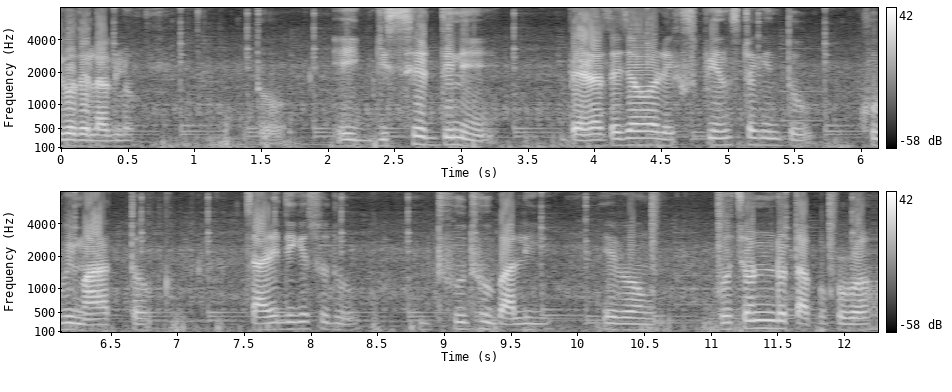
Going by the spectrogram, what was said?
এগোতে লাগল। তো এই গ্রীষ্মের দিনে বেড়াতে যাওয়ার এক্সপিরিয়েন্সটা কিন্তু খুবই মারাত্মক। চারিদিকে শুধু ধুধু বালি এবং প্রচণ্ড তাপপ্রবাহ।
